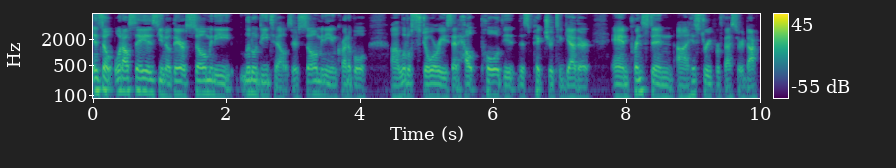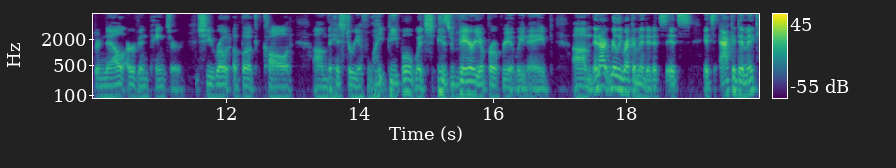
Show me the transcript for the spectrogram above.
And so what i'll say is you know there are so many little details. There's so many incredible uh, little stories that help pull the, this picture together. And princeton uh, history professor dr nell irvin painter she wrote a book called um, the history of white people which is very appropriately named. Um, and i really recommend it. It's it's it's academic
